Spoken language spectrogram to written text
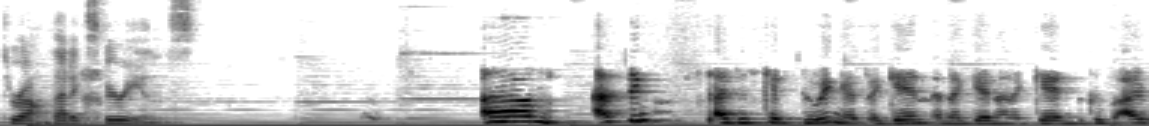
throughout that experience? Um, I think I just kept doing it again and again and again because I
